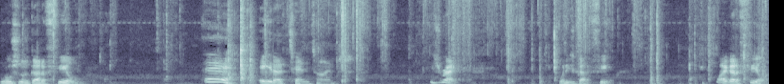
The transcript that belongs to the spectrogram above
Russo's got a feeling. Eh, eight out of ten times. He's right. But he's got a feeling. Well, I got a feeling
